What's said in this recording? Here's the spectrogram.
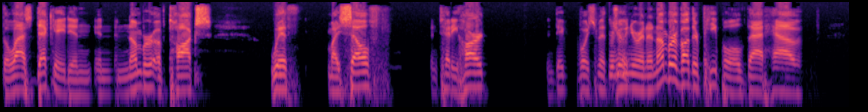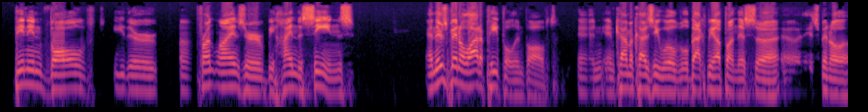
the last decade in in a number of talks with myself and Teddy Hart and Davey Boy Smith Mm-hmm. Jr. and a number of other people that have been involved either on front lines or behind the scenes. And there's been a lot of people involved. And, and Kamikaze will, will back me up on this. Uh, uh, it's been a,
